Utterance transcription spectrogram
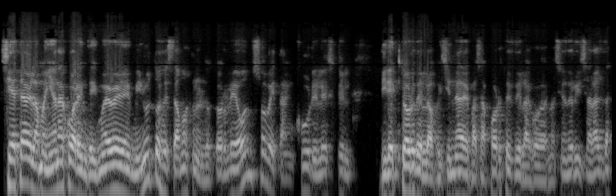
Siete de la mañana, 49 minutos. Estamos con el doctor Leonzo Betancur. Él es el director de la Oficina de Pasaportes de la Gobernación de Risaralda.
